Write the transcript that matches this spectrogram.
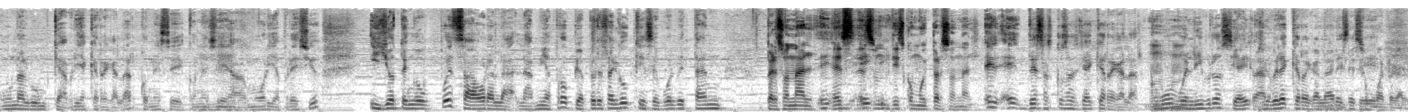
un álbum que habría que regalar con ese, con ese amor y aprecio. Y yo tengo pues ahora la, la mía propia, pero es algo que se vuelve tan Personal. Eh, es, eh, es un eh, disco muy personal. De esas cosas que hay que regalar. Como un buen libro, si, hay, si hubiera que regalar este, Es un buen regalo.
